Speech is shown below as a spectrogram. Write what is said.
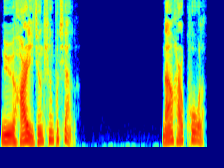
女孩已经听不见了。男孩哭了，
